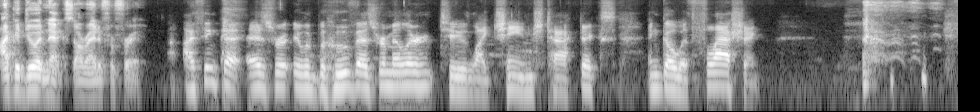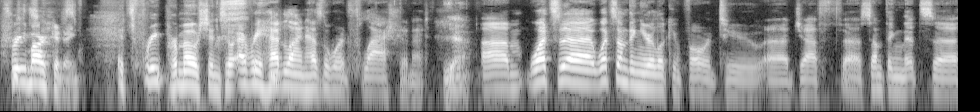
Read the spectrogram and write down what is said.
I could do it next. I'll write it for free. I think that Ezra it would behoove Ezra Miller to like change tactics and go with flashing. Free marketing. It's free promotion, so every headline has the word "flash" in it. Yeah. Um, what's uh, what's something you're looking forward to, uh, Jeff? Uh, something that's uh,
